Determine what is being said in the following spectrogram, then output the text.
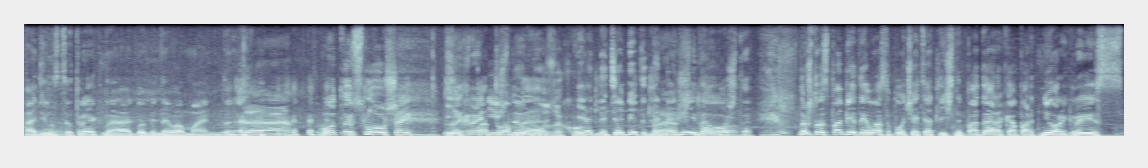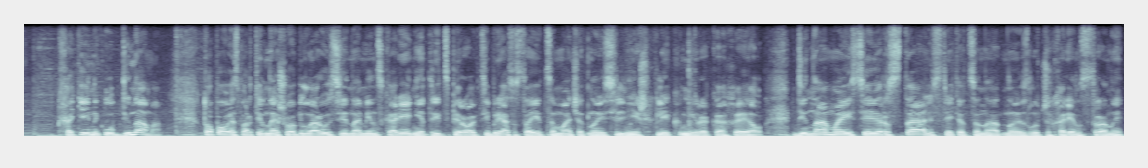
Одиннадцатый трек на альбоме Nevermind. Да. Вот и слушай заграничную музыку. Я для тебя, ты для меня и что? на во что. Ну что, с победой вас вы получаете отличный подарок. А партнер игры хоккейный клуб «Динамо». Топовое спортивное шоу Беларуси на Минск-арене. 31 октября состоится матч одной из сильнейших лиг мира КХЛ. «Динамо» и «Северсталь» встретятся на одной из лучших арен страны.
